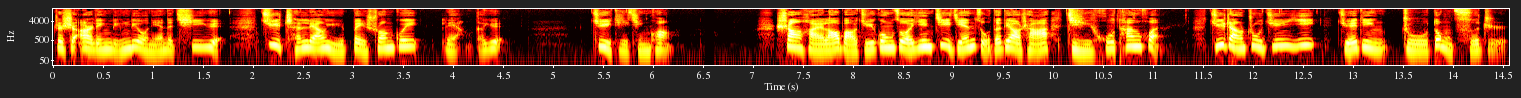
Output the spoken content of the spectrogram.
这是二零零六年的七月，距陈良宇被双规两个月。具体情况：上海劳保局工作因纪检组的调查几乎瘫痪，局长祝军一决定主动辞职，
